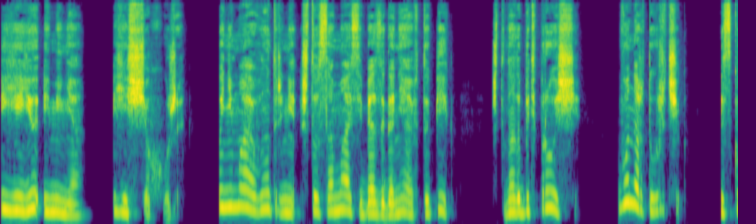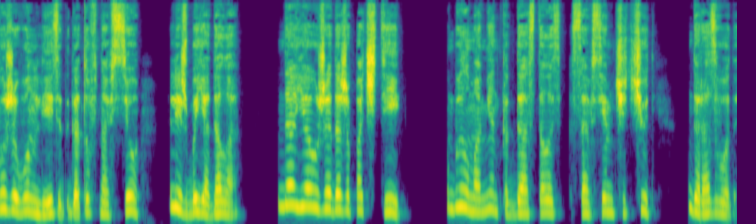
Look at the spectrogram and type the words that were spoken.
и ее, и меня. Еще хуже. Понимаю внутренне, что сама себя загоняю в тупик, что надо быть проще. Вон Артурчик. Из кожи вон лезет, готов на все, лишь бы я дала. Да, я уже даже почти. Был момент, когда осталось совсем чуть-чуть до развода.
